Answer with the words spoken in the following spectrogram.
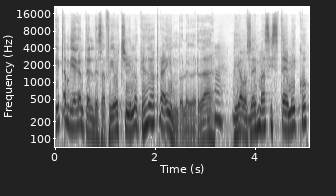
y también ante el desafío chino, que es de otra índole, ¿verdad? Digamos, es más sistémico,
